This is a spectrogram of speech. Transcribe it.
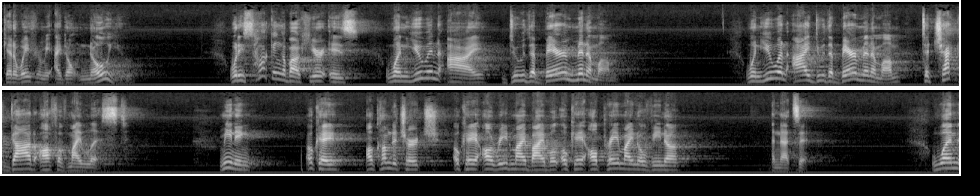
Get away from me. I don't know you. What he's talking about here is when you and I do the bare minimum, when you and I do the bare minimum to check God off of my list. Meaning, okay, I'll come to church. Okay, I'll read my Bible. Okay, I'll pray my novena. And that's it when,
